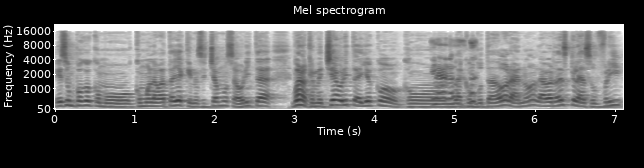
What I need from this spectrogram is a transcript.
Es un poco como, como la batalla que nos echamos ahorita, bueno, que me eché ahorita yo con, la computadora, ¿no? La verdad es que la sufrí.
